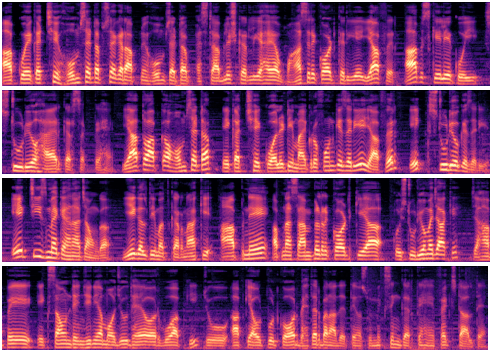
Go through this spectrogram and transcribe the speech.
आपको एक अच्छे होम सेटअप से अगर आपने होम सेटअप एस्टेब्लिश कर लिया है वहाँ से रिकॉर्ड करिए, या फिर आप इसके लिए कोई स्टूडियो हायर कर सकते हैं। या तो आपका होम सेटअप एक अच्छे क्वालिटी माइक्रोफोन के ज़रिए या फिर एक स्टूडियो के ज़रिए। एक चीज़ मैं कहना चाहूँगा, ये गलती मत करना कि आपने अपना सैंपल रिकॉर्ड किया कोई स्टूडियो में जाके, जहाँ पे एक साउंड इंजीनियर मौजूद है और वो आपकी, जो आपके आउटपुट को और बेहतर बना देते हैं, उसमें मिक्सिंग करते हैं इफेक्ट्स डालते हैं।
